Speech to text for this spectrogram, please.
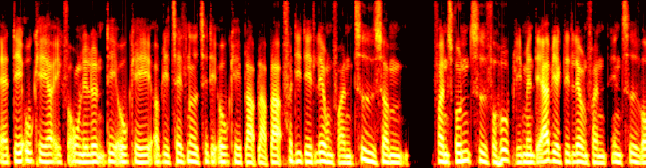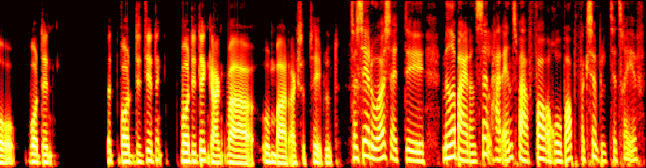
at det er okay at ikke få ordentlig løn, det er okay at blive talt ned til, det er okay, bla bla bla, fordi det er et levn fra en tid, som fra en svunden tid forhåbentlig, men det er virkelig et levn fra en, en tid, hvor, hvor den hvor det, det, hvor det dengang var åbenbart acceptabelt. Så ser du også, at øh, medarbejderen selv har et ansvar for at råbe op, for eksempel til 3F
